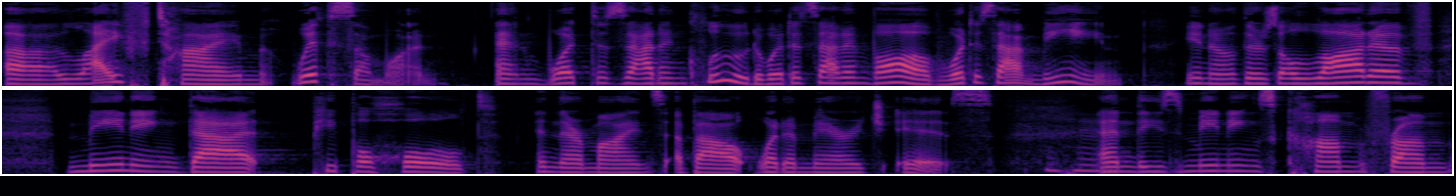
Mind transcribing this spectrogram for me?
a lifetime with someone. And what does that include? What does that involve? What does that mean you know there's a lot of meaning that people hold in their minds about what a marriage is and these meanings come from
